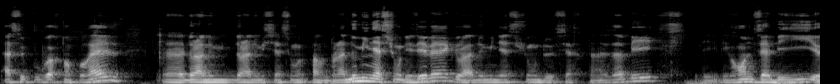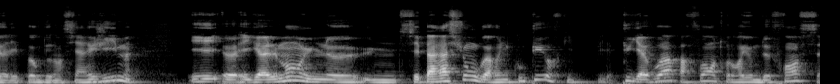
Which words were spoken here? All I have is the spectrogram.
à ce pouvoir temporel euh, dans, la, nomination, des évêques, dans la nomination de certains abbés, les, grandes abbayes à l'époque de l'Ancien Régime, et euh, également une, une, séparation, voire une coupure qu'il a pu y avoir parfois entre le royaume de France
